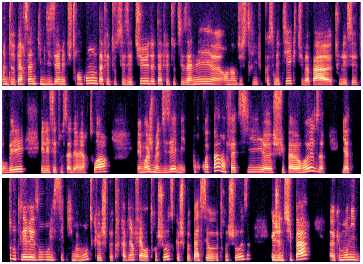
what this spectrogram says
de personnes qui me disaient Mais tu te rends compte, tu as fait toutes ces études, tu as fait toutes ces années en industrie cosmétique, tu vas pas tout laisser tomber et laisser tout ça derrière toi. Et moi, je me disais Mais pourquoi pas, en fait, si je suis pas heureuse, il y a toutes les raisons ici qui me montrent que je peux très bien faire autre chose, que je peux passer à autre chose, que je ne suis pas que mon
